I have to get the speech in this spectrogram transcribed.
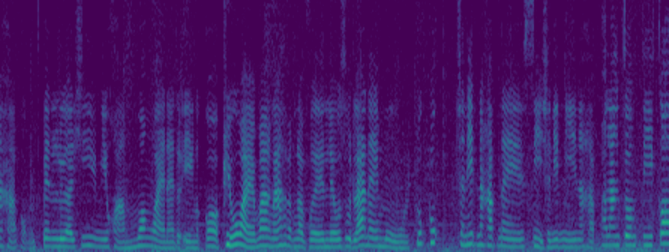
นะคะผมเป็นเรือที่มีความว่องไวในตัวเอง แล้วก็พิ้วไหวมากนะสำหรับเฟยเร็วสุดและในหมู่ทุกๆ ชนิดนะครับใน 4 ชนิดนี้นะครับพลังโจมตีก็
